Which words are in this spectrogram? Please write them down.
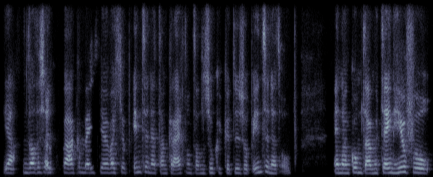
Ja. Dat is ook vaak een beetje wat je op internet dan krijgt, want dan zoek ik het dus op internet op. En dan komt daar meteen heel veel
